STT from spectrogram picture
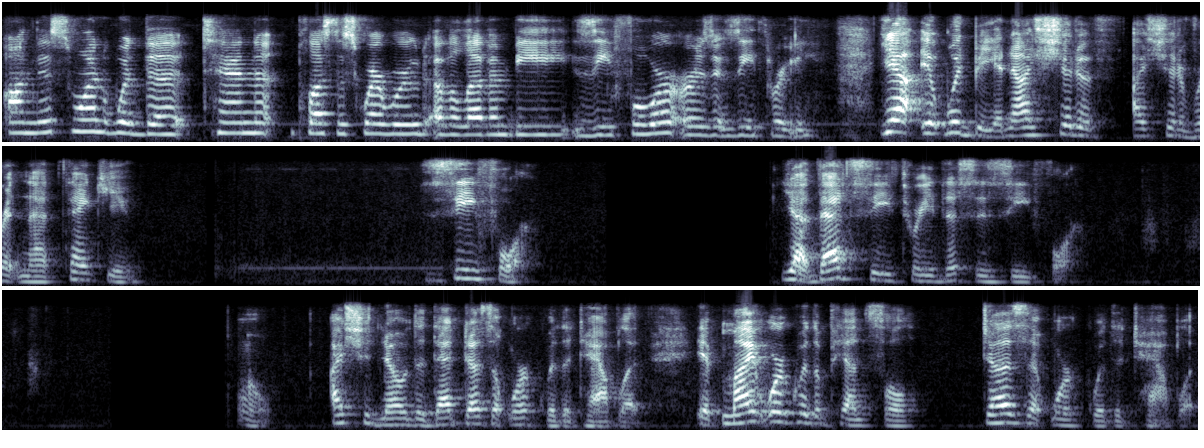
On this one, would the 10 plus the square root of 11 be Z4 or is it Z3? Yeah, it would be, and I should have I should have written that. Thank you. Z4. Yeah, that's Z3, this is Z4. Oh, I should know that that doesn't work with a tablet. It might work with a pencil, doesn't work with a tablet.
